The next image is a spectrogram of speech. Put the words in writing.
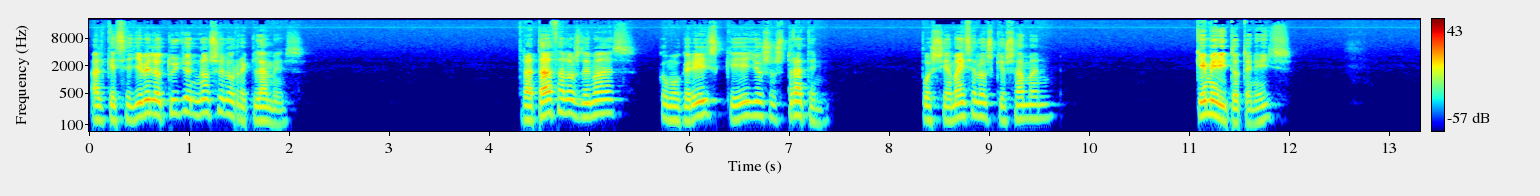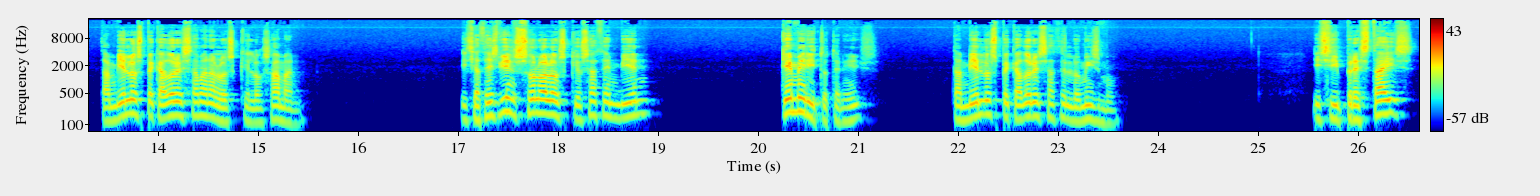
Al que se lleve lo tuyo, no se lo reclames. Tratad a los demás como queréis que ellos os traten, pues si amáis a los que os aman, ¿qué mérito tenéis? También los pecadores aman a los que los aman. Y si hacéis bien solo a los que os hacen bien, ¿qué mérito tenéis? También los pecadores hacen lo mismo. Y si prestáis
